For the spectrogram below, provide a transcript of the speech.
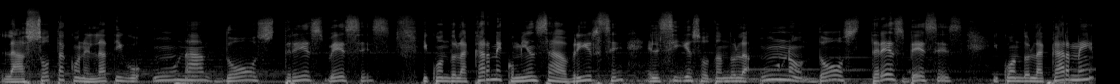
la azota con el látigo una, dos, tres veces y cuando la carne comienza a abrirse, él sigue azotándola uno, dos, tres veces y cuando la carne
